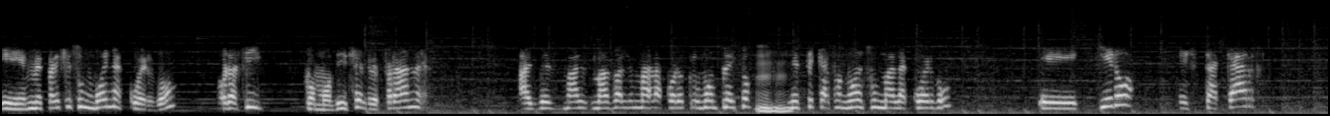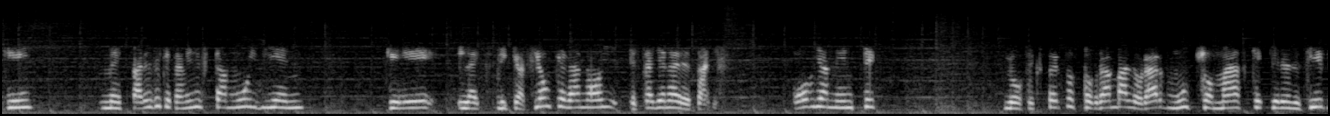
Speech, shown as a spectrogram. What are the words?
Eh, me parece que es un buen acuerdo. Ahora sí, como dice el refrán, hay veces mal, más vale un mal acuerdo que un buen pleito. En este caso no es un mal acuerdo eh, quiero destacar que me parece que también está muy bien que la explicación que dan hoy está llena de detalles. Obviamente, los expertos podrán valorar mucho más qué quiere decir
